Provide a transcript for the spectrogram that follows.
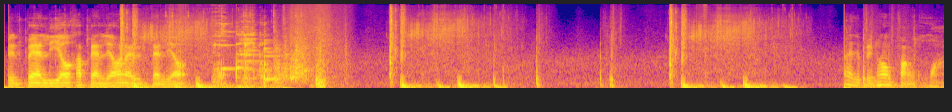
เป็นแปลนเลี้ยวครับแปลนเลี้ยวข้างในเป็นแปลนเลี้ยว น่าจะเป็นห้องฝั่งขวา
